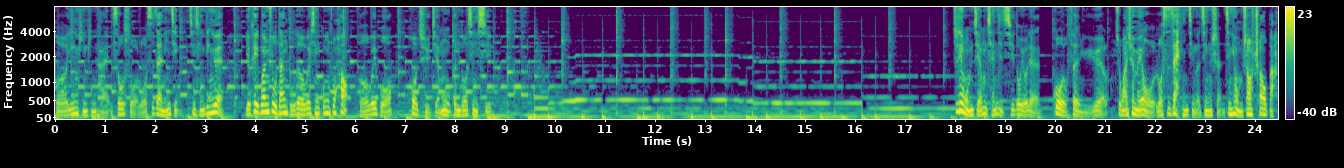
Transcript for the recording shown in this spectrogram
和音频平台搜索“螺丝在拧紧”进行订阅，也可以关注单独的微信公众号和微博获取节目更多信息。最近我们节目前几期都有点。过分愉悦了，就完全没有螺丝在拧紧的精神。今天我们稍稍把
